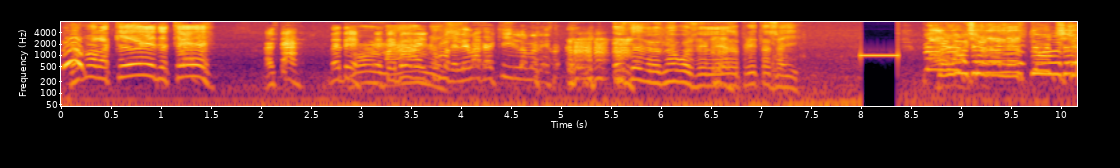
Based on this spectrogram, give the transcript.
¿Qué para qué? ¿De qué? Ahí está. Vete. No este, vete. ¿Cómo se le baja aquí la mano? Este es de los nuevos, de le aprietas ahí. ¡Peluche del estuche!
